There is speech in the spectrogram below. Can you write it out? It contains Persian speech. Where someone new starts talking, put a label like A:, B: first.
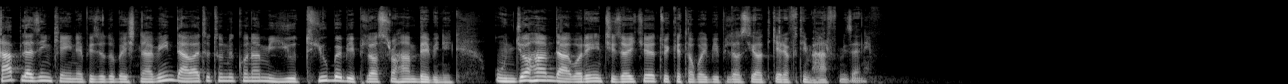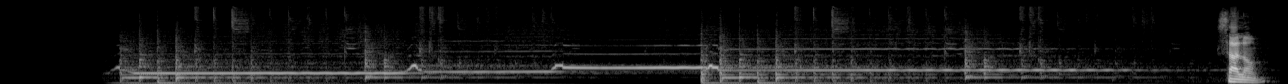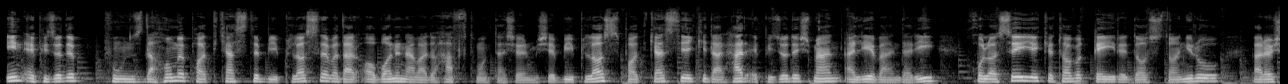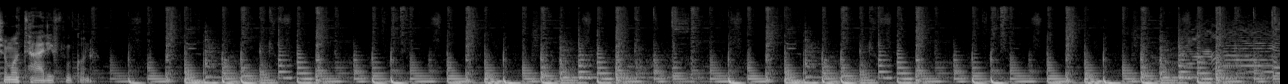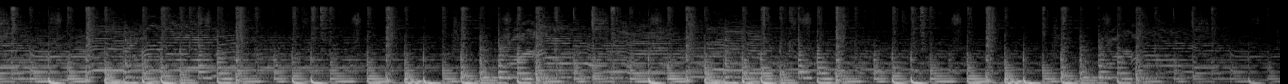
A: قبل از اینکه این اپیزودو بشنوین دعوتتون می‌کنم یوتیوب بی پلاس رو هم ببینید اونجا هم درباره این چیزایی که توی کتابای بی پلاس یاد گرفتیم حرف می‌زنیم. سلام. این اپیزود 15 همه پادکست بی پلاس و در آبان 97 منتشر میشه. بی پلاس پادکستیه که در هر اپیزودش من علی بندری خلاصه یک کتاب غیر داستانی رو برای شما تعریف می‌کنم.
